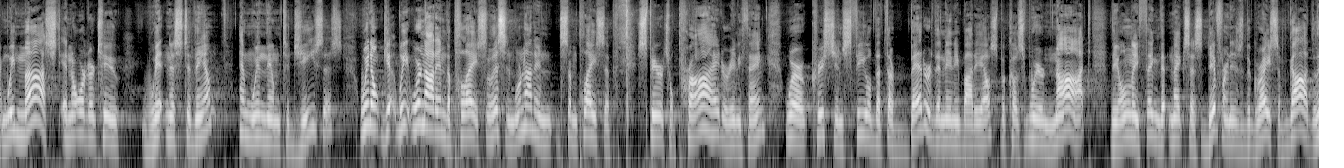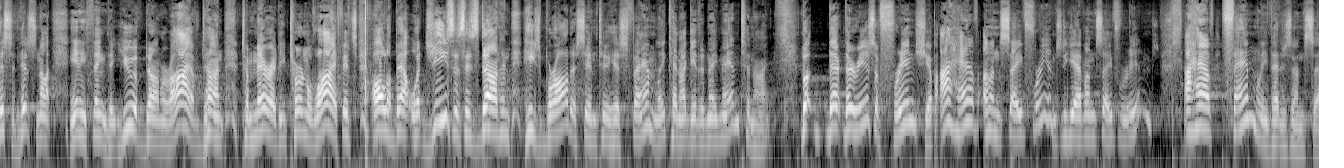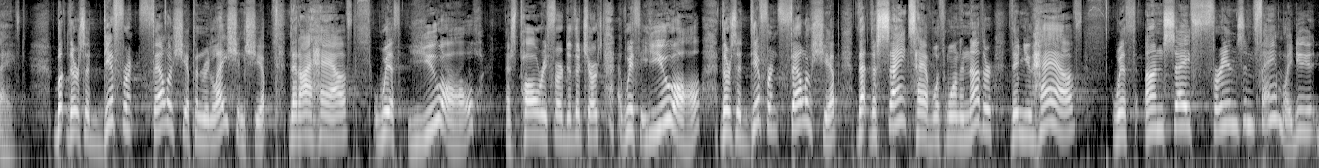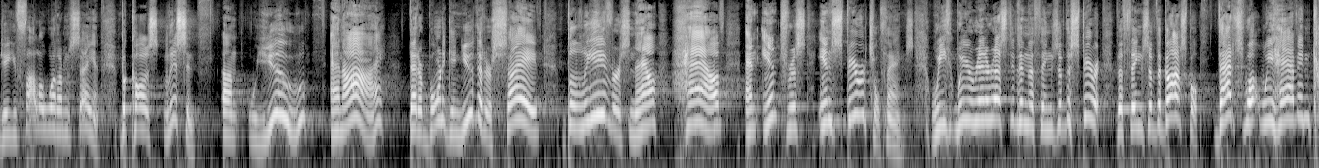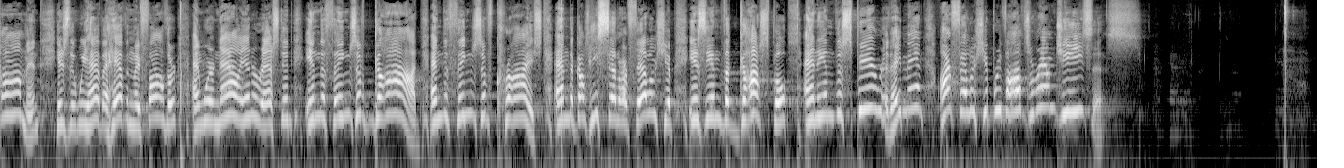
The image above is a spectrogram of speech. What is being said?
And we must, in order to witness to them, and win them to Jesus. We don't get, we, we're not in the place, listen, we're not in some place of spiritual pride or anything where Christians feel that they're better than anybody else because we're not. The only thing that makes us different is the grace of God. Listen, it's not anything that you have done or I have done to merit eternal life. It's all about what Jesus has done, and He's brought us into His family. Can I get an amen tonight? But there, there is a friend friendship. I have unsaved friends. Do you have unsaved friends? I have family that is unsaved. But there's a different fellowship and relationship that I have with you all as Paul referred to the church, with you all, there's a different fellowship that the saints have with one another than you have with unsafe friends and family. Do you, do you follow what I'm saying? Because, listen, um, you and I that are born again, you that are saved, believers now have an interest in spiritual things. We, we are interested in the things of the Spirit, the things of the gospel. That's what we have in common, is that we have a heavenly Father, and we're now interested in the things of God and the things of Christ and the gospel. He said our fellowship is in the gospel and in the Spirit. Amen. Our fellowship revolves around Jesus.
